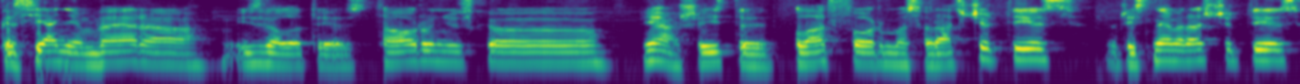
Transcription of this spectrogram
kas jāņem vērā, izvēloties tauruņus, ka jā, šīs platformas var atšķirties, risinājumi var atšķirties,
